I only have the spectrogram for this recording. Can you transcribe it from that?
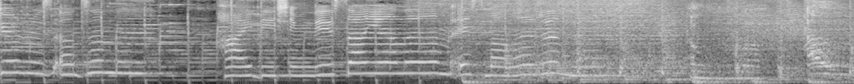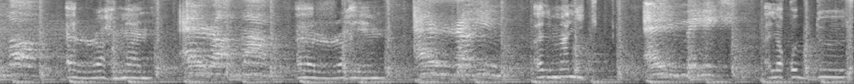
görürüz adını. Haydi şimdi sayalım esmalarını. Allah Allah. Er-Rahman. Er-Rahman. Er-Rahim. الملك. الملك. القدوس.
